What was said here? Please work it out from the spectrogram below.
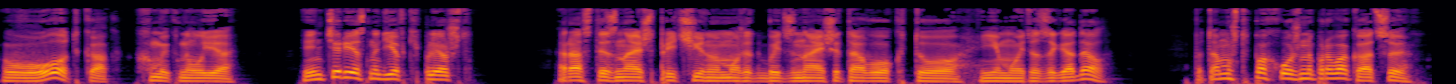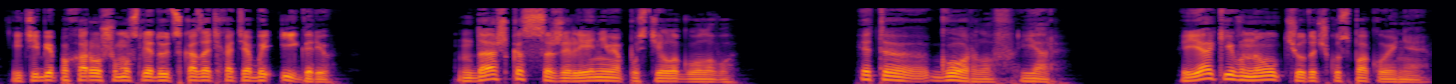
«Вот как!» — хмыкнул я. «Интересно девки пляшут. Раз ты знаешь причину, может быть, знаешь и того, кто ему это загадал? Потому что похоже на провокацию, и тебе по-хорошему следует сказать хотя бы Игорю». Дашка с сожалением опустила голову. «Это Горлов, Яр. Я кивнул чуточку спокойнее.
